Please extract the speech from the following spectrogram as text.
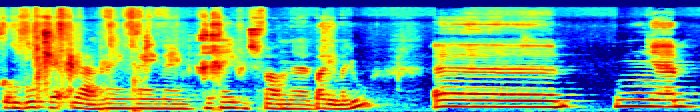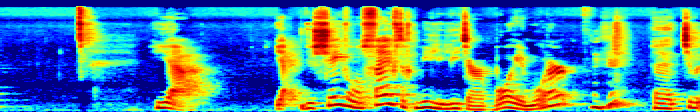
kombucha, ja, mijn, mijn, mijn gegevens van eh Bali Malou. Ehm, mm, ehm, ja. ja, dus 750 milliliter boiling water. Eh, two,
